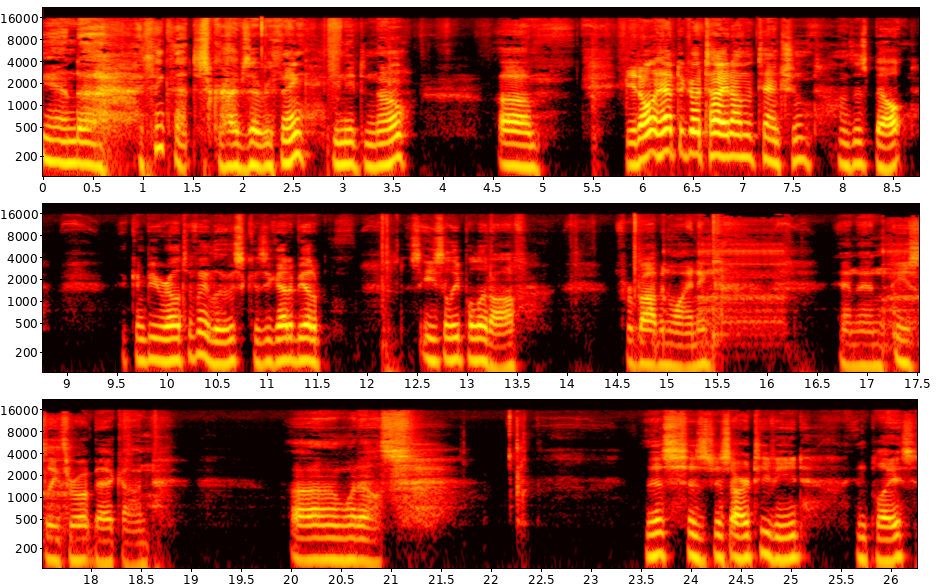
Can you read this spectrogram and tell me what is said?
And uh, I think that describes everything you need to know. Um, you don't have to go tight on the tension of this belt. It can be relatively loose because you got to be able to just easily pull it off for bobbin winding and then easily throw it back on. Um, what else? This is just RTV'd in place.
